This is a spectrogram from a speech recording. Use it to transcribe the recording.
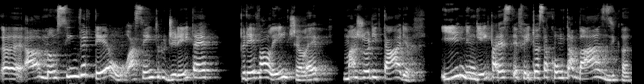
a, a mão se inverteu. A centro-direita é prevalente, ela é majoritária. E ninguém parece ter feito essa conta básica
